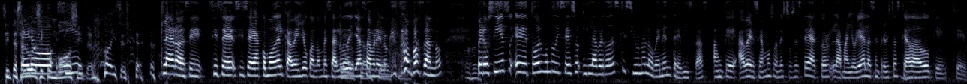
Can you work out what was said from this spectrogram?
Si te saludo así con voz. Claro, así. Si se, si se acomoda el cabello cuando me salude, ya sabré lo que está pasando. Pero sí, es, eh, todo el mundo dice eso. Y la verdad es que si uno lo ve en entrevistas, aunque, a ver, seamos honestos, este actor, la mayoría de las entrevistas que ha dado que, que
